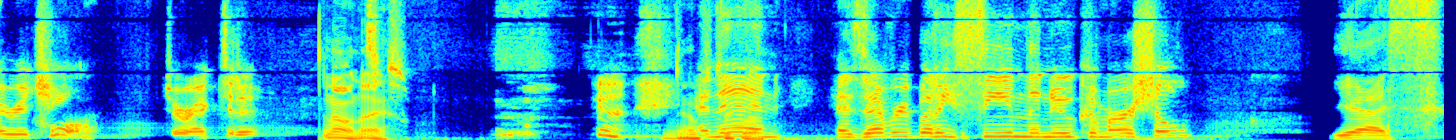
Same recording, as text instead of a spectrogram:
Ritchie Cool. Directed directed it. Oh, nice. Yeah. And good then, has everybody seen the new commercial? yes.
